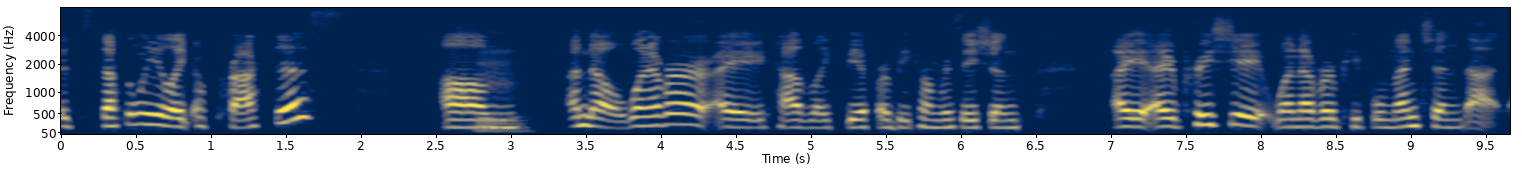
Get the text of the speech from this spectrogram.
it's definitely like a practice. Um Mm. And no, whenever I have like BFRB conversations, I, I appreciate whenever people mention that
